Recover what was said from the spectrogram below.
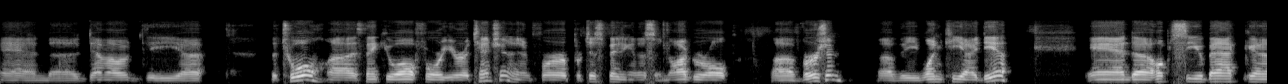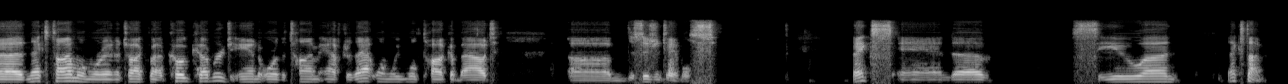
and uh, demoed the uh, the tool. Uh, thank you all for your attention and for participating in this inaugural version of the One Key Idea. And hope to see you back next time when we're going to talk about code coverage and or the time after that when we will talk about um, decision tables. Thanks, and uh, see you uh, next time.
